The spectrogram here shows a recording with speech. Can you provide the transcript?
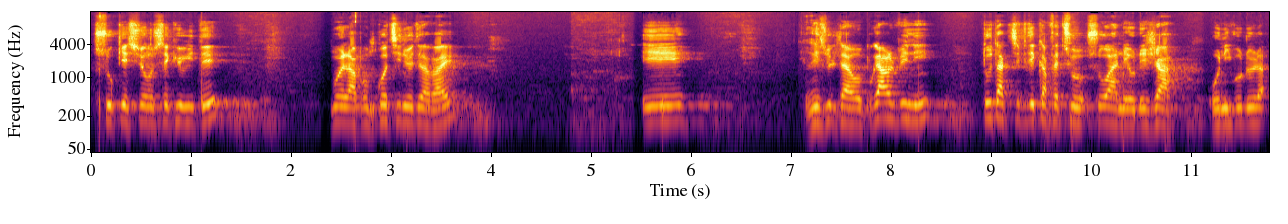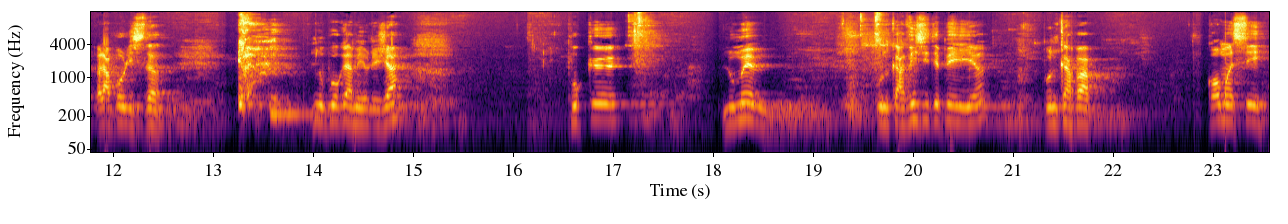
Sous question de sécurité, moi là pour continuer le travail. Et résultat, au pral toute activité qu'a faite sur, sur année déjà, au niveau de la, police, nous programmons déjà, pour que nous-mêmes, pour nous visiter le pays, hein, pour nous capables commencer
